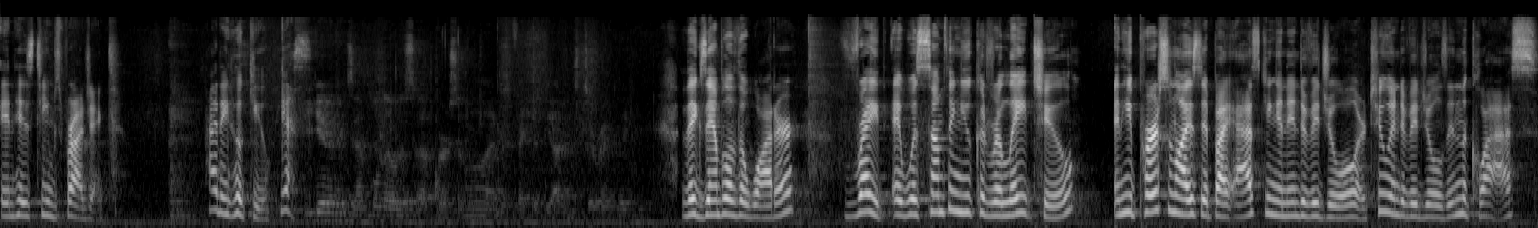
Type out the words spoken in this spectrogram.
in his team's project? How did he hook you? Yes? You gave an example that was uh, personal and affected the audience directly. The example of the water? Right, it was something you could relate to, and he personalized it by asking an individual or two individuals in the class.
